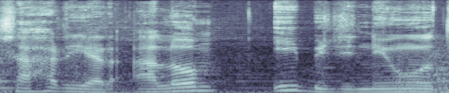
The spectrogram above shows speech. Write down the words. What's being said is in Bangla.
Shahriar Alam EBD news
